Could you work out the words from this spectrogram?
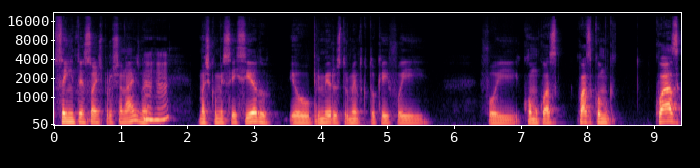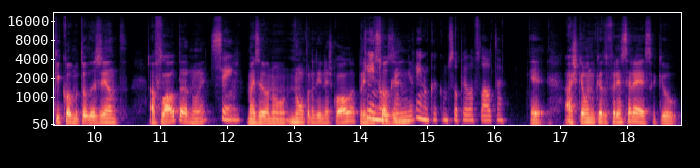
sem intenções profissionais, não é? Uhum. Mas comecei cedo. Eu, o primeiro instrumento que toquei foi, foi como quase, quase como, quase que como toda a gente, a flauta, não é? Sim. Mas eu não, não aprendi na escola, aprendi Quem sozinho. Quem nunca começou pela flauta? É, acho que a única diferença era essa, que eu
